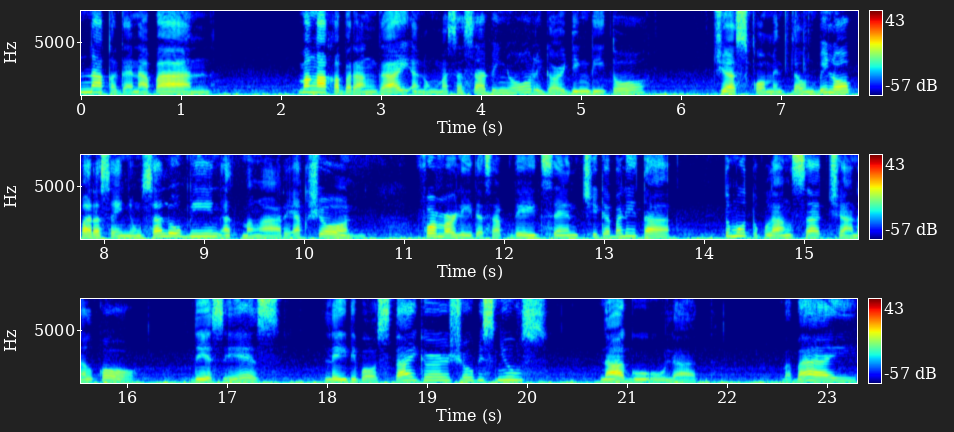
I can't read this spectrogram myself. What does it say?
na kaganapan. Mga kabarangay, anong masasabi nyo regarding dito? Just comment down below para sa inyong saloobin at mga reaksyon. For more latest updates and chika balita, tumutok lang sa channel ko. This is Lady Boss Tiger Showbiz News. Naguulat. Bye-bye!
